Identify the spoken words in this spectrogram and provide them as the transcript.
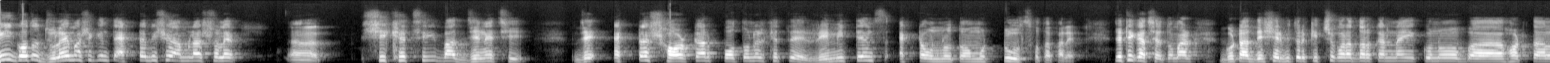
এই গত জুলাই মাসে কিন্তু একটা বিষয় আমরা আসলে শিখেছি বা জেনেছি যে একটা সরকার পতনের ক্ষেত্রে রেমিটেন্স একটা অন্যতম টুলস হতে পারে। যে ঠিক আছে, তোমার গোটা দেশের ভিতরে কিচ্ছু করার দরকার নাই, কোনো হরতাল,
